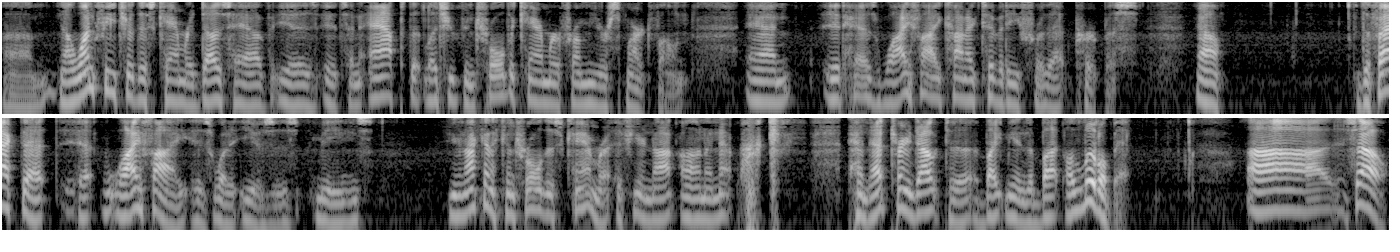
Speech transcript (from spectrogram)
Um, now, one feature this camera does have is it's an app that lets you control the camera from your smartphone. And it has Wi Fi connectivity for that purpose. Now, the fact that uh, Wi Fi is what it uses means you're not going to control this camera if you're not on a network. and that turned out to bite me in the butt a little bit. Uh, so,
